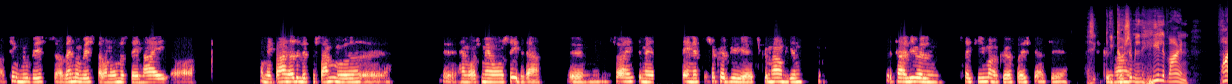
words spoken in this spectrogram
og tænkte nu hvis, og hvad nu hvis, der var nogen, der sagde nej, og, og min far havde det lidt på samme måde. Øh, øh, han var også med over at se det der. Øh, så endte det med, at dagen efter, så kørte vi øh, til København igen. Det tager alligevel tre timer at køre fra Esbjerg til, Altså, I København. kørte simpelthen hele vejen fra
